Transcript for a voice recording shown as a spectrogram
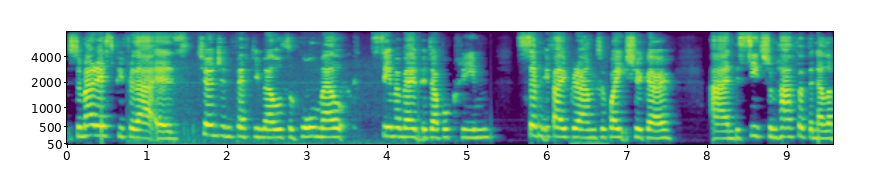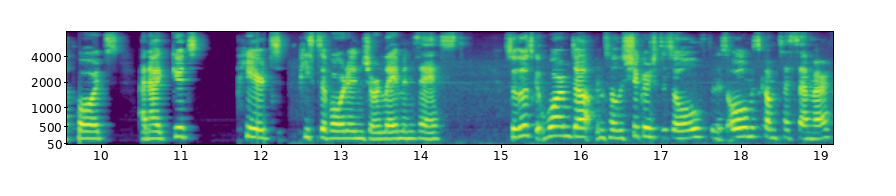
So my recipe for that is 250 mils of whole milk, same amount of double cream, 75 grams of white sugar, and the seeds from half a vanilla pod, and a good pared piece of orange or lemon zest. So those get warmed up until the sugar's dissolved and it's almost come to simmer.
